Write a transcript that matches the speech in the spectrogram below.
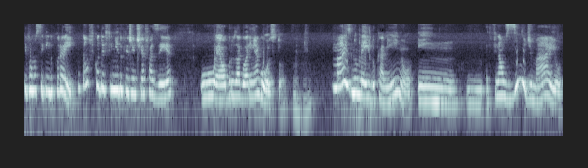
e vamos seguindo por aí. Então ficou definido que a gente ia fazer o Elbrus agora em agosto. Uhum. Mas no meio do caminho, em, em finalzinho de maio,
